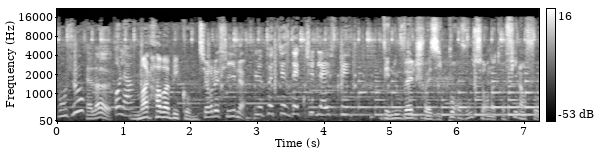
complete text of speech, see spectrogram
Bonjour. Hello. Hola. Marhaba bikoum. Sur le fil, Le podcast d'actu de l'AFP. des nouvelles choisies pour vous sur notre fil info.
